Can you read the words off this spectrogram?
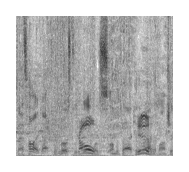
that's how I got through most of the game was on the back of the rocket launcher.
